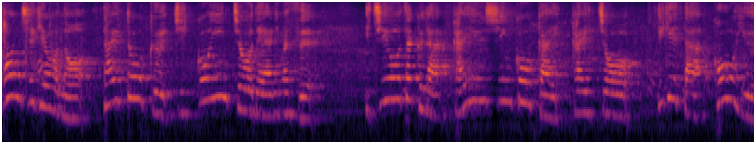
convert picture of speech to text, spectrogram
本事業の台東区実行委員長であります一応桜開運振興会会長井桁幸雄。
